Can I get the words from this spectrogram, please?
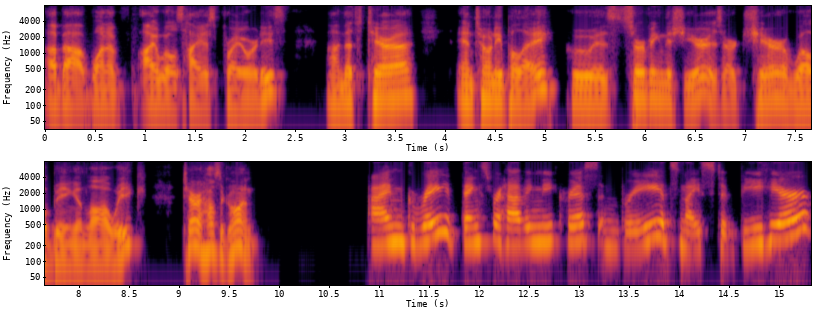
about one of IWIL's highest priorities, um, that's Tara Antonipillai, who is serving this year as our chair of Wellbeing and Law Week. Tara, how's it going? I'm great. Thanks for having me, Chris and Bree. It's nice to be here.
